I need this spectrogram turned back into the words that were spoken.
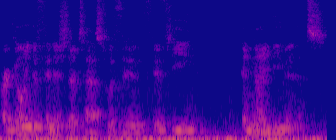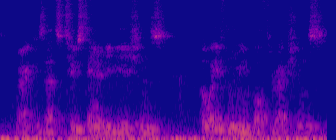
are going to finish their test within 50 and 90 minutes, right? Because that's two standard deviations away from the mean both directions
